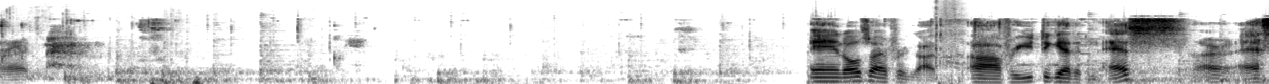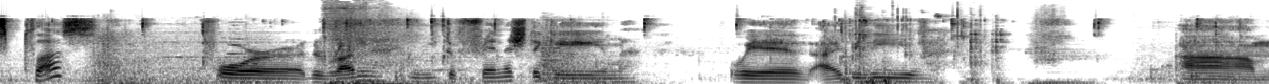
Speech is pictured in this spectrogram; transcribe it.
Alright. And also I forgot, uh, for you to get an S or S plus for the run, you need to finish the game with, I believe, um,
